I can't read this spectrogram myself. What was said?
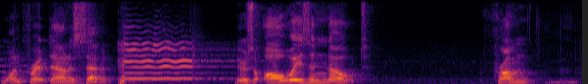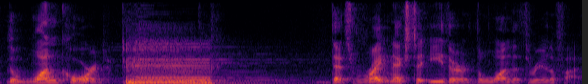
one fret down is seven. There's always a note from the one chord that's right next to either the one, the three, or the five.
